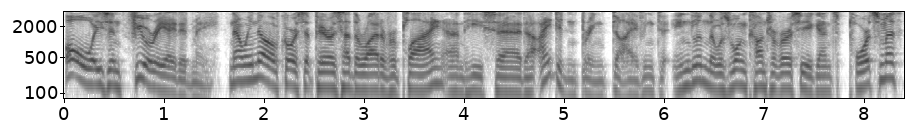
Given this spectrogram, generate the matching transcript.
always infuriated me. Now, we know, of course, that Pires had the right of reply, and he said, I didn't bring diving to England. There was one controversy against Portsmouth.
